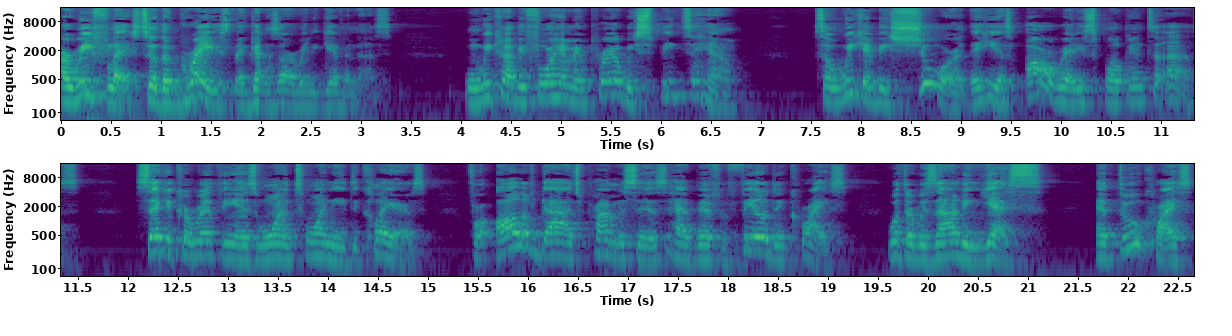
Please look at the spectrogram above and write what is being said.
a reflex to the grace that God has already given us. When we come before him in prayer, we speak to him so we can be sure that he has already spoken to us. Second Corinthians 1.20 declares, For all of God's promises have been fulfilled in Christ with a resounding yes, and through Christ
